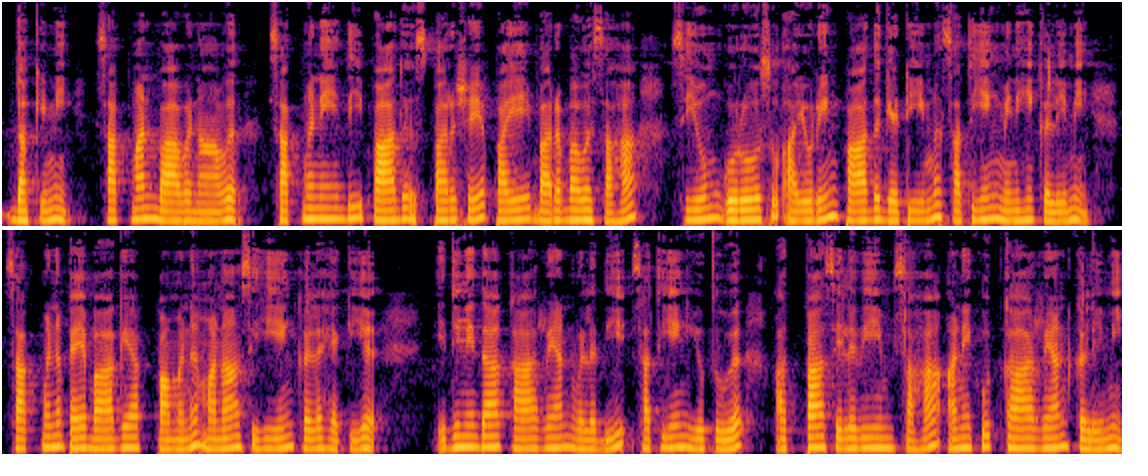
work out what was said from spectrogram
දකිමි. සක්මන් භාවනාව සක්මනේදී පාද ස්පර්ශය පයේ බර බව සහ සියුම් ගොරෝසු අයුරින් පාද ගැටීම සතියෙන් මෙනෙහි කළෙමි. සක්මන පැය භාගයක් පමණ මනා සිහියෙන් කළ හැකිය. එදිනෙදා කාර්යයන් වලදී සතියෙන් යුතුව අත්පා සෙලවීම සහ අනෙකුත් කාර්යයන් කළෙමි.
